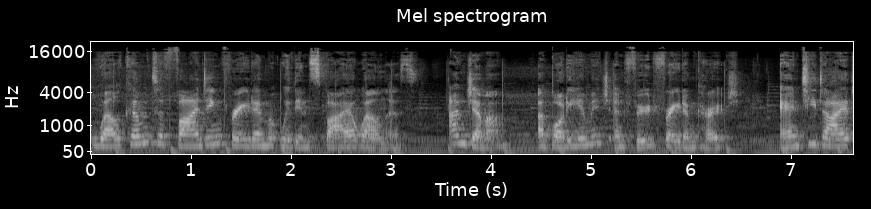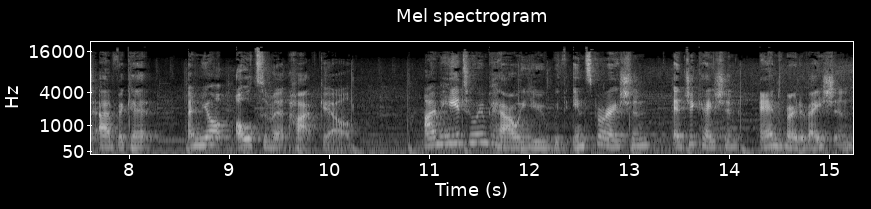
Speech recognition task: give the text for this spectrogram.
Welcome to Finding Freedom with Inspire Wellness. I'm Gemma, a body image and food freedom coach, anti diet advocate, and your ultimate hype girl. I'm here to empower you with inspiration, education, and motivation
